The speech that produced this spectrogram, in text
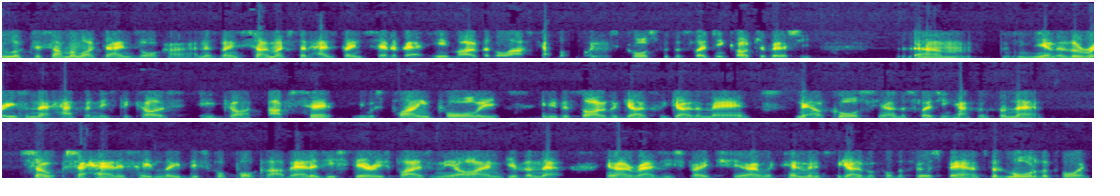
looked to someone like Dane Zorko, and there's been so much that has been said about him over the last couple of weeks, of course, with the sledging controversy. Um, you know, the reason that happened is because he got upset, he was playing poorly, and he decided to go for go the man. Now, of course, you know the sledging happened from that. So, so how does he lead this football club? How does he stare his players in the eye and give them that, you know, Razzie speech, you know, with 10 minutes to go before the first bounce? But more to the point,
